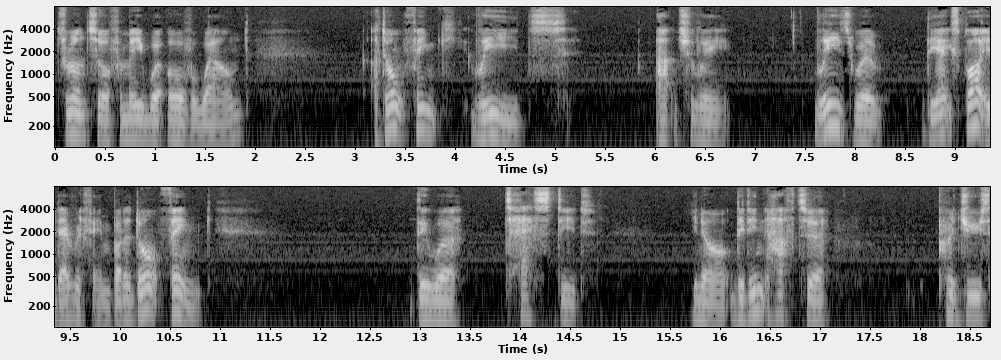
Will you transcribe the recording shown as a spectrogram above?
Toronto, for me, were overwhelmed. I don't think Leeds actually. Leeds were. They exploited everything, but I don't think they were tested. You know, they didn't have to produce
